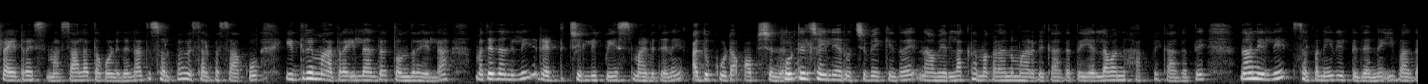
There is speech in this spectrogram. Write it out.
ಫ್ರೈಡ್ ರೈಸ್ ಮಸಾಲ ತಗೊಂಡಿದ್ದೇನೆ. ಅದು ಸ್ವಲ್ಪವೇ ಸ್ವಲ್ಪ ಸಾಕು. ಇದ್ರೆ ಮಾತ್ರ ಇಲ್ಲ ಅಂದ್ರೆ ತೊಂದರೆ ಇಲ್ಲ. ಮತ್ತು ನಾನಿಲ್ಲಿ ರೆಡ್ ಚಿಲ್ಲಿ ಪೇಸ್ಟ್ ಮಾಡಿದ್ದೇನೆ. ಅದು ಕೂಡ ಆಪ್ಷನ್ ಹೋಟೆಲ್ ಶೈಲಿಯ ರುಚಿ ಬೇಕಿದ್ರೆ ನಾವು ಎಲ್ಲ ಕ್ರಮಗಳನ್ನು ಮಾಡಬೇಕಾಗತ್ತೆ. ಎಲ್ಲವನ್ನು ಹಾಕಬೇಕಾಗತ್ತೆ. ನಾನಿಲ್ಲಿ ಸ್ವಲ್ಪ ನೀರು ಇಟ್ಟಿದ್ದೇನೆ. ಇವಾಗ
